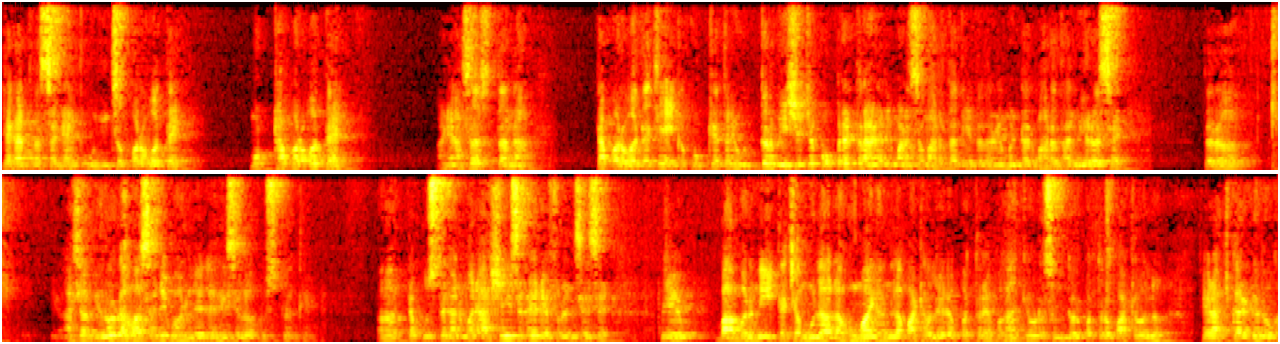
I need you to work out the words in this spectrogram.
जगातला सगळ्यात उंच पर्वत आहे. मोठा पर्वत आहे. आणि असं असताना त्या पर्वताच्या एका कुठच्या तरी उत्तर दिशेच्या कोपऱ्यात राहणारी माणसं भारतात येतात आणि म्हणतात भारत हा निरस आहे. तर अशा विरोधाभासाने भरलेलं हे सगळं पुस्तक आहे. त्या पुस्तकांमध्ये असेही सगळे रेफरन्सेस आहेत. म्हणजे बाबरनी त्याच्या मुलाला हुमायूनला पाठवलेलं पत्र आहे. बघा केवढं सुंदर पत्र पाठवलं. हे राजकारणी लोक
